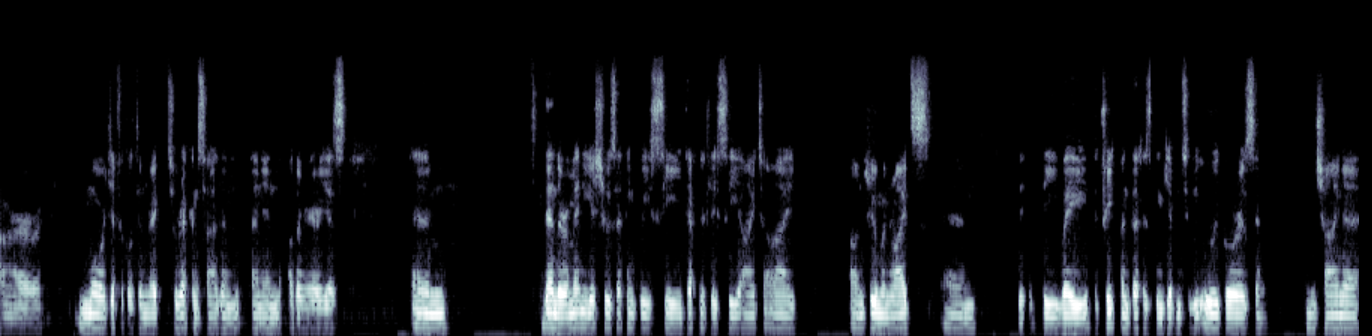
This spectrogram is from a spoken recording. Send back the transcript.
are more difficult to reconcile than, than in other areas. Um, then there are many issues I think we see definitely see eye to eye on human rights. Um, the, the, way the treatment that has been given to the Uyghurs in, in China,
